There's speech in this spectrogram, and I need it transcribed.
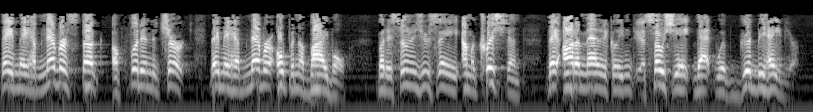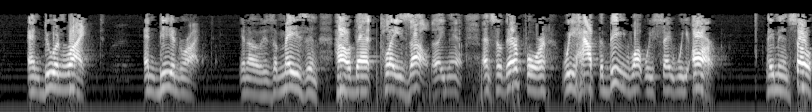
They may have never stuck a foot in the church. They may have never opened a Bible. But as soon as you say, I'm a Christian, they automatically associate that with good behavior and doing right and being right. You know, it's amazing how that plays out. Amen. And so therefore, we have to be what we say we are. Amen. So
